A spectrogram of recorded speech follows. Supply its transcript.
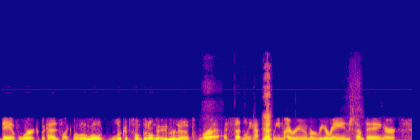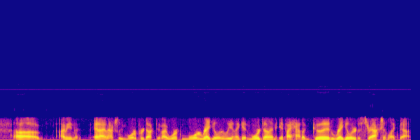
day of work because, like, oh, well, look at something on the internet. Or I, I suddenly have to clean my room or rearrange something, or, uh, I mean, and I'm actually more productive. I work more regularly and I get more done if I have a good regular distraction like that.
